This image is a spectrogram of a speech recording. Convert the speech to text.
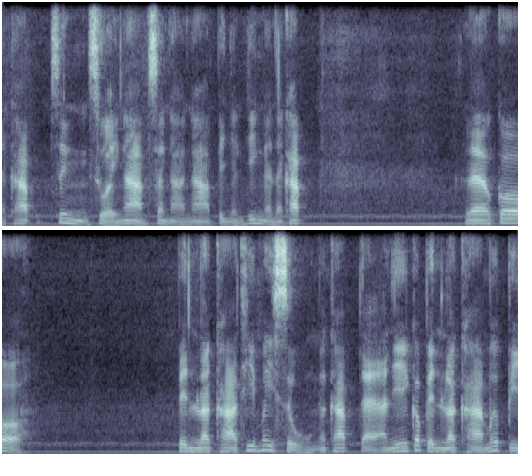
นะครับ ซึ่งสวยงามสง่างามเป็นอย่างยิ่งนะครับ แล้วก็เป็นราคาที่ไม่สูงนะครับ แต่อันนี้ก็เป็นราคาเมื่อปี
